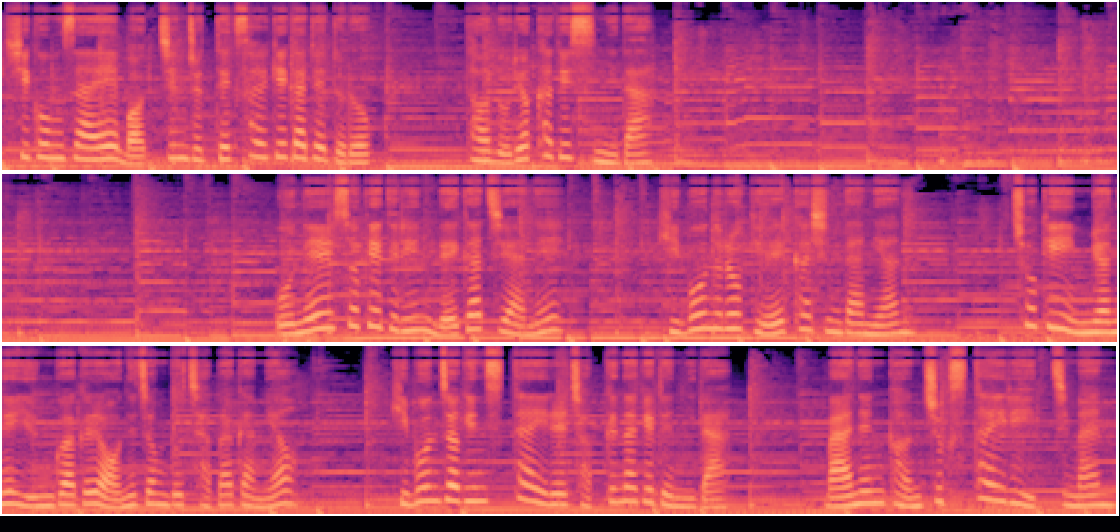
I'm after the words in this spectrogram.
시공사의 멋진 주택 설계가 되도록 더 노력하겠습니다. 오늘 소개드린 네 가지 안을 기본으로 계획하신다면 초기 인면의 윤곽을 어느 정도 잡아가며 기본적인 스타일을 접근하게 됩니다. 많은 건축 스타일이 있지만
